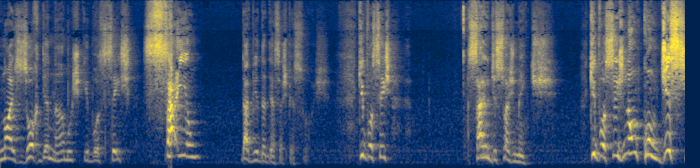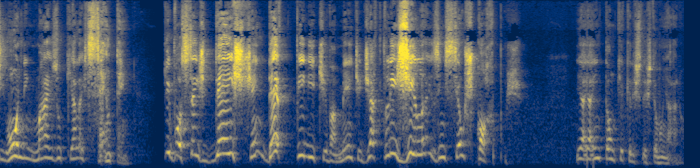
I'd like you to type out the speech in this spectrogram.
nós ordenamos que vocês saiam da vida dessas pessoas. Que vocês saiam de suas mentes. Que vocês não condicionem mais o que elas sentem. Que vocês deixem definitivamente de afligi-las em seus corpos. E aí então o que, que eles testemunharam?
